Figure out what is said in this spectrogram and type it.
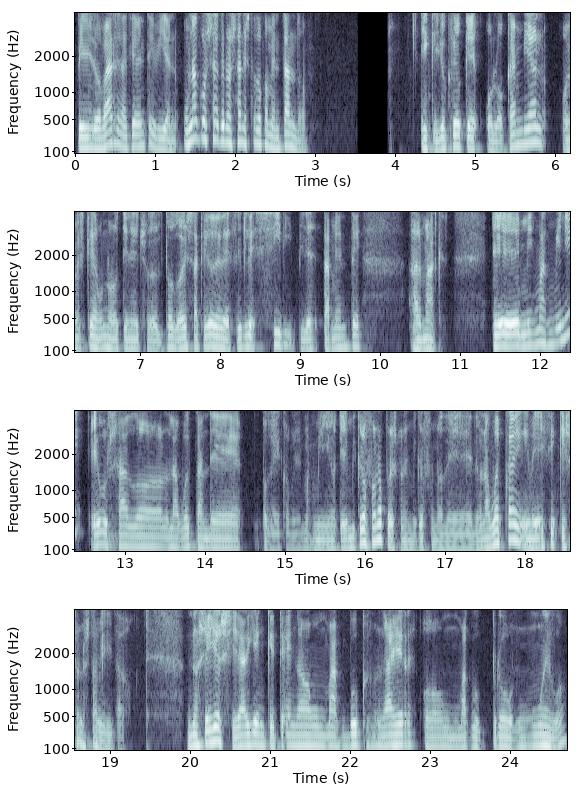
Pero va relativamente bien. Una cosa que nos han estado comentando y que yo creo que o lo cambian o es que aún no lo tiene hecho del todo es aquello de decirle Siri directamente al Mac. Eh, mi Mac Mini he usado la webcam de porque con el Mac Mini no tiene micrófono, pues con el micrófono de, una webcam y me dice que eso no está habilitado. No sé yo si alguien que tenga un MacBook Air o un MacBook Pro nuevo,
